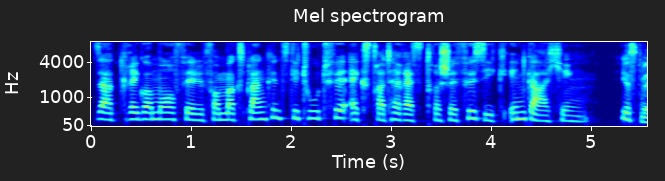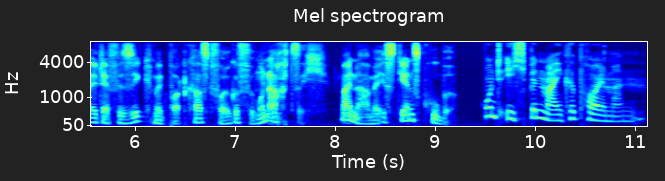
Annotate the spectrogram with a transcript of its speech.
Sagt Gregor Morphil vom Max-Planck-Institut für extraterrestrische Physik in Garching. Hier ist Welt der Physik mit Podcast Folge 85. Mein Name ist Jens Kube. Und ich bin Maike Pollmann.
